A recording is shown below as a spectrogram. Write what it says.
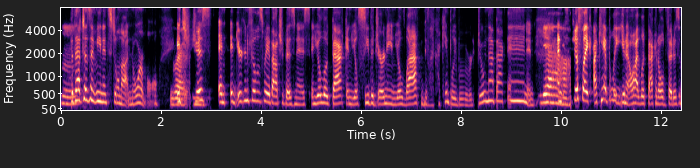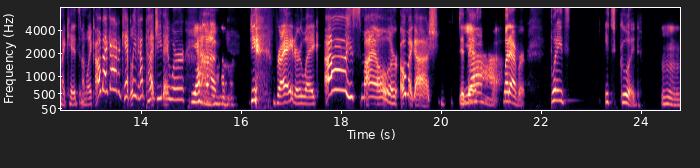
Mhm. but that doesn't mean it's still not normal. Right. It's just, and, and you're going to feel this way about your business and you'll look back and you'll see the journey and you'll laugh and be like, I can't believe we were doing that back then. And, yeah. and it's just like, I can't believe, you know, I look back at old photos of my kids and I'm like, oh my God, I can't believe how pudgy they were. yeah. um, right. Or like, oh, his smile or, oh my gosh, did this, yeah. whatever. But it's, it's good. Hmm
